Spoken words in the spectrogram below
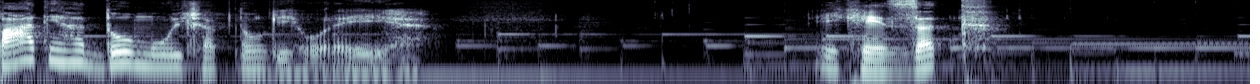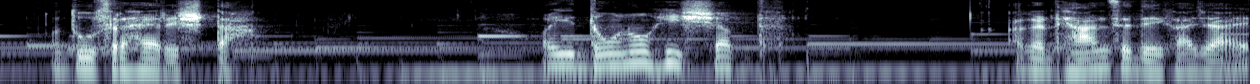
बात यहाँ दो मूल शब्दों की हो रही है। एक है इज़्ज़त और दूसरा है रिश्ता। और ये दोनों ही शब्द अगर ध्यान से देखा जाए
